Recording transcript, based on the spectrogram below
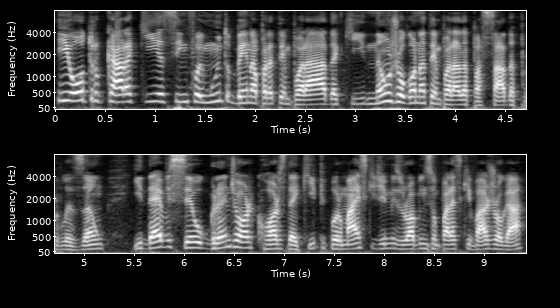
E outro cara que, assim, foi muito bem na pré-temporada, que não jogou na temporada passada por lesão e deve ser o grande workhorse da equipe, por mais que James Robinson parece que vá jogar,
